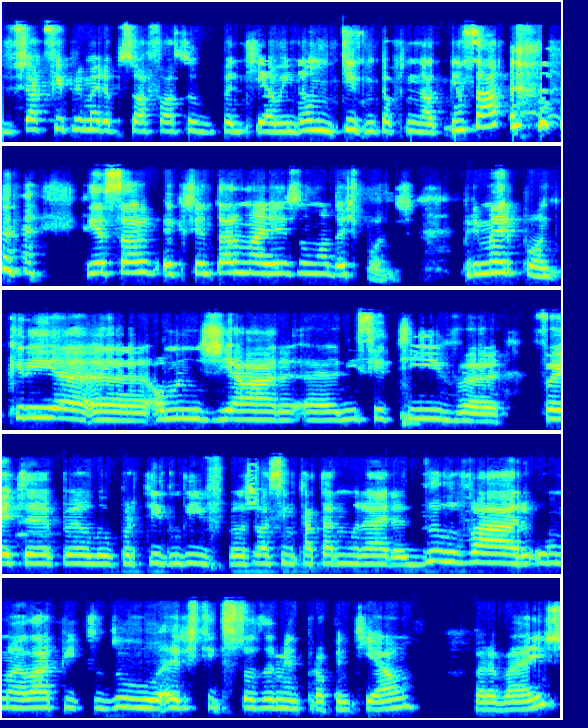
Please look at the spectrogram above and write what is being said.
já que fui a primeira pessoa a falar sobre o Panteão e não tive muita oportunidade de pensar, queria só acrescentar mais um ou dois pontos. Primeiro ponto, queria uh, homenagear a iniciativa feita pelo Partido Livre, pelo Joacim Catar Moreira, de levar uma lápide do Aristides Sousa Mendes para o Panteão. Parabéns.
